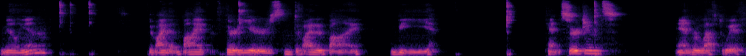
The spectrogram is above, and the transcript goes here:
million divided by 30 years divided by the 10 surgeons, and we're left with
